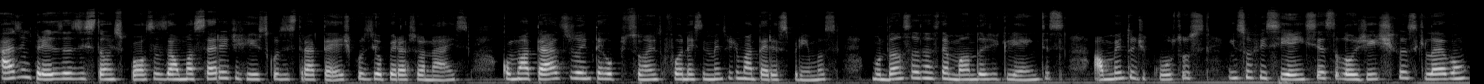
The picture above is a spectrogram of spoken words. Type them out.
As empresas estão expostas a uma série de riscos estratégicos e operacionais, como atrasos ou interrupções no fornecimento de matérias-primas, mudanças nas demandas de clientes, aumento de custos, insuficiências logísticas que levam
